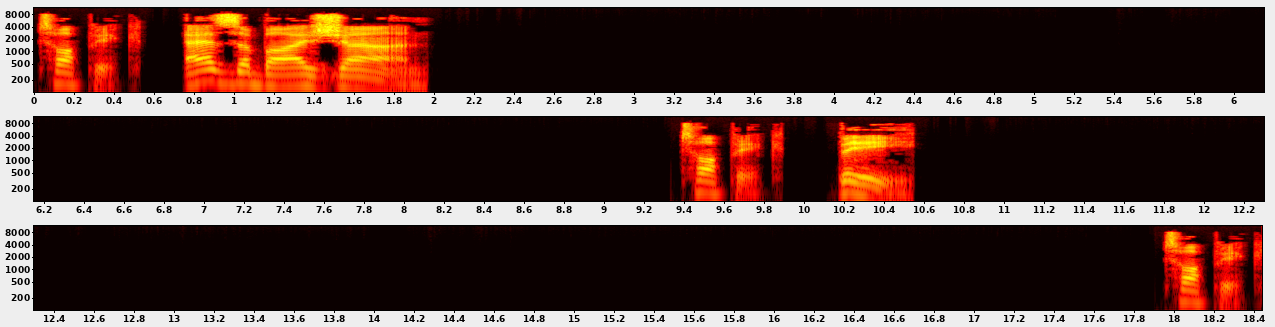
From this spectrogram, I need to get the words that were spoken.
Topic. Azerbaijan. Topic. B Topic.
